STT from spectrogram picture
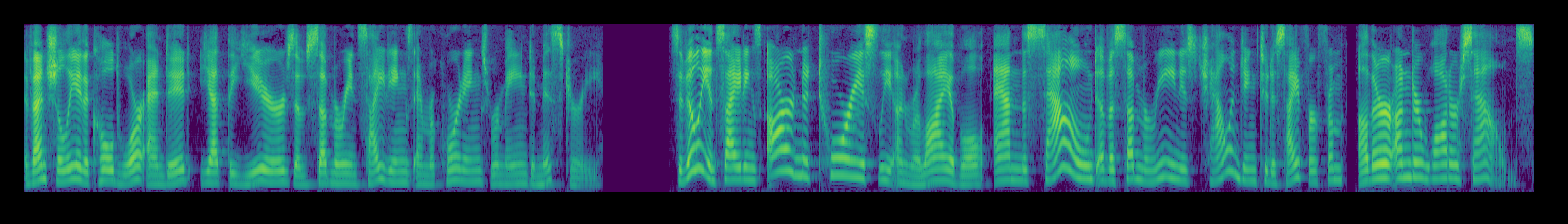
Eventually, the Cold War ended, yet the years of submarine sightings and recordings remained a mystery. Civilian sightings are notoriously unreliable, and the sound of a submarine is challenging to decipher from other underwater sounds.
